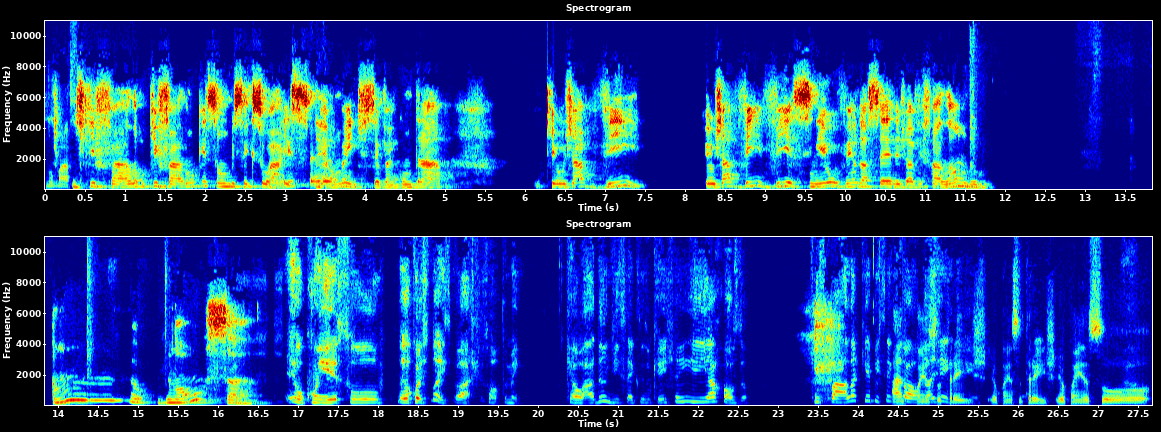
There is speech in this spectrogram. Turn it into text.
No máximo. Que falam, que falam que são bissexuais, É. realmente, você vai encontrar que eu já vi, eu já vi, vi assim, eu vendo a série, já vi falando. Hum, eu- nossa, Eu conheço. Eu conheço dois, eu acho, só também. Que é o Adam de Sex Education e a Rosa. Que fala que é Ah, bissexual, eu tá, conheço gente? três. Eu conheço três. Eu conheço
